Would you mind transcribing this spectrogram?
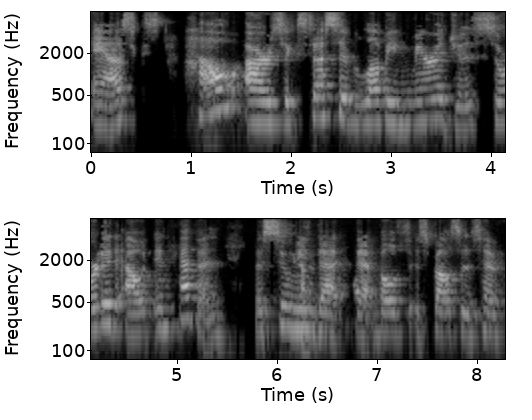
asks, how are successive loving marriages sorted out in heaven, assuming that that both spouses have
